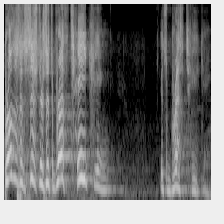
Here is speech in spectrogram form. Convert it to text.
Brothers and sisters, it's breathtaking. It's breathtaking.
